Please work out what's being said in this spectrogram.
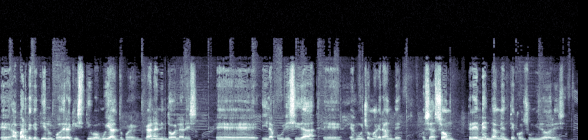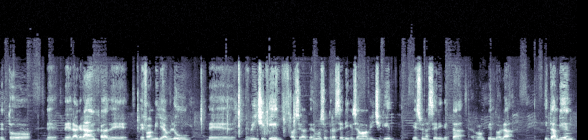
eh, aparte que tienen un poder adquisitivo muy alto, porque ganan en dólares, eh, y la publicidad es mucho más grande, o sea, son tremendamente consumidores de todo de, La Granja, de, Familia Blue, de, de Beachy Kid. O sea, tenemos otra serie que se llama Beachy Kid, que es una serie que está rompiéndola. Y también,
